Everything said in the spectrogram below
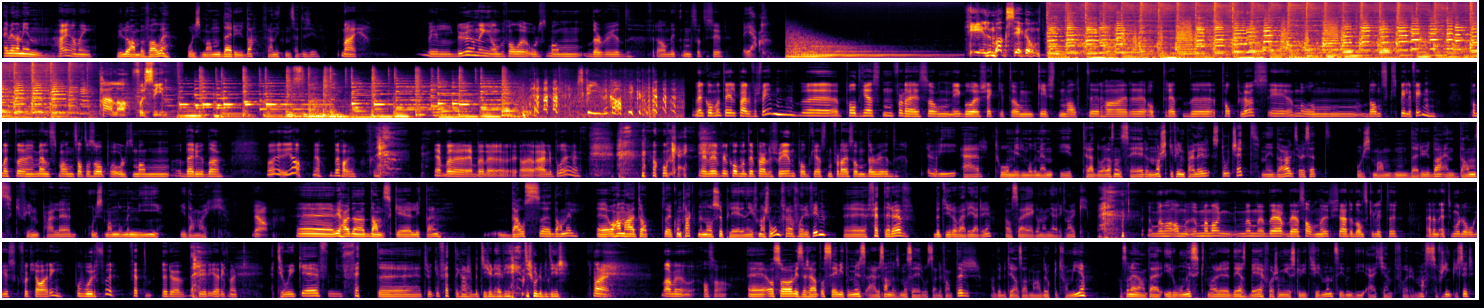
Hei, Benjamin. Hei, Henning. Vil du anbefale Olsmannen Deruda fra 1977? Nei. Vil du, Henning, anbefale Olsmann Derud fra 1977? Ja. Helmaks, Egon. Perla for svin. Velkommen til Perleforsvinn, podkasten for deg som i går sjekket om Kirsten Walter har opptredd eh, toppløs i noen dansk spillefilm på nettet mens man satt og så på Olsenmannen Deruda. Og ja, ja, det har hun. Jeg bare, jeg bare jeg er ærlig på det. ok. Eller velkommen til Perleforsvinn, podkasten for deg som Darude. Vi er to middelmådige menn i 30-åra som ser norske filmperler, stort sett. Men i dag så har vi sett Olsmannen Deruda, en dansk filmperle. Olsmann nummer ni i Danmark. Ja. Eh, vi har denne danske lytteren, Daus eh, Daniel. Eh, og han har tatt eh, kontakt med noe supplerende informasjon fra forrige film. Eh, fetterøv betyr å være gjerrig, altså er Egon en gjerrigknark. Ja, Men, han, men, han, men det, det jeg savner, kjære danske lytter, er en etymologisk forklaring på hvorfor fettrøv betyr gjerrigknark. Jeg tror ikke fette Jeg tror ikke fette kanskje betyr det vi tror det betyr. Nei. Nei, men altså Eh, og så viser det seg at å se hvite mus er det samme som å se rosa elefanter. At det betyr altså at man har drukket for mye. Og så mener han at det er ironisk når DSB får så mye skryt i filmen, siden de er kjent for masse forsinkelser.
